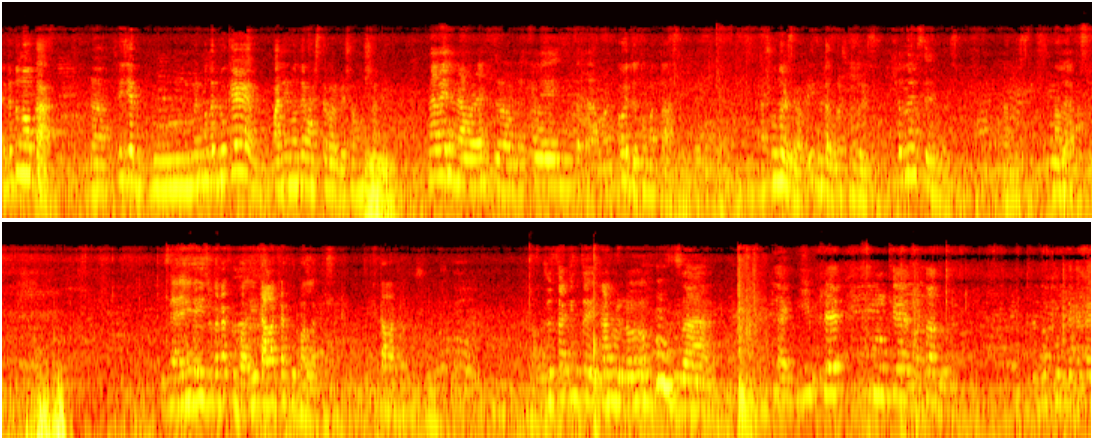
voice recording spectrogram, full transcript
এটা নৌকা। সেই যে মধ্যে ঢুকে পানির মধ্যে ভাসতে পারবে সমস্যা নেই। না রে আমার এক নেই খালি এই জুতাটা আমার। ওই তো তোমার তো আছে না, সুন্দর হয়েছে বাবু জুতাগুলো সুন্দর হয়েছে। সুন্দর হয়েছে? ভালো লাগছে এই- এই জুতাটা খুব ভালো এই কালারটা খুব ভালো লাগছে। এই কালারটা খুব সুন্দর। জুতা কিন্তু এটা হলো যার। গিফটে ফুলকে বাতা দো গেলে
